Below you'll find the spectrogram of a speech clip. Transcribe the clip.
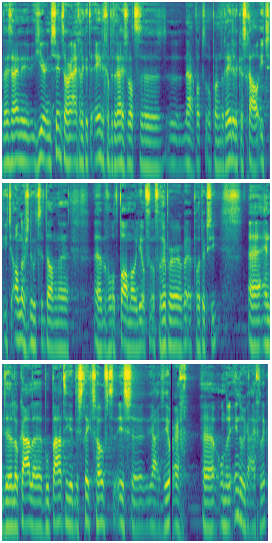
wij, zijn hier in Sintar eigenlijk het enige bedrijf wat, uh, nou, wat op een redelijke schaal iets, iets anders doet dan bijvoorbeeld palmolie of, of rubberproductie. en de lokale Bupati, het districtshoofd, is, ja, is heel erg uh, onder de indruk eigenlijk.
